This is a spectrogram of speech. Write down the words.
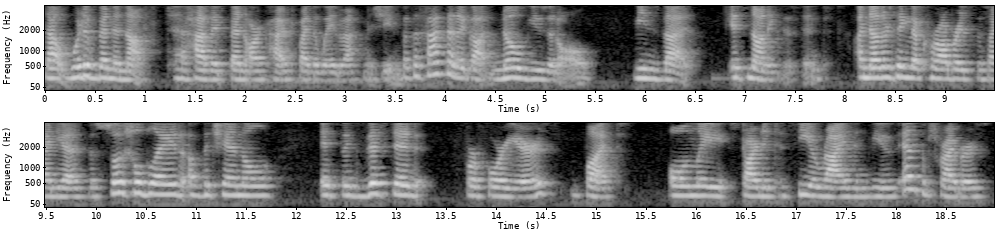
that would have been enough to have it been archived by the Wayback Machine. But the fact that it got no views at all means that it's non existent. Another thing that corroborates this idea is the Socialblade of the channel. It's existed for four years, but only started to see a rise in views and subscribers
